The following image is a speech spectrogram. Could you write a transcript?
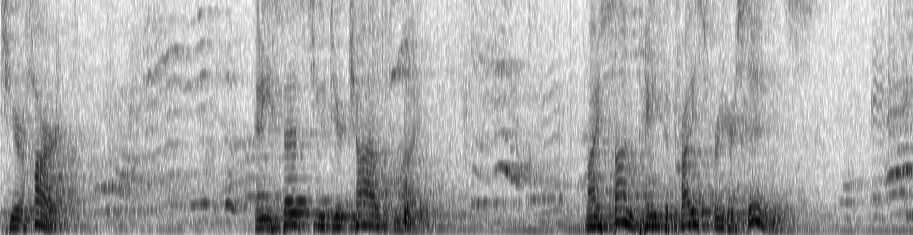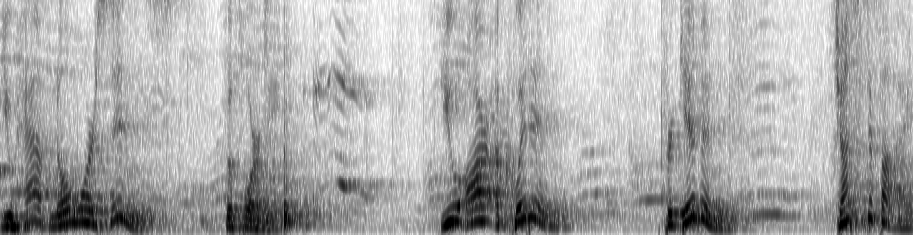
to your heart. And he says to you, Dear child of mine, my son paid the price for your sins. You have no more sins before me. You are acquitted, forgiven, justified.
